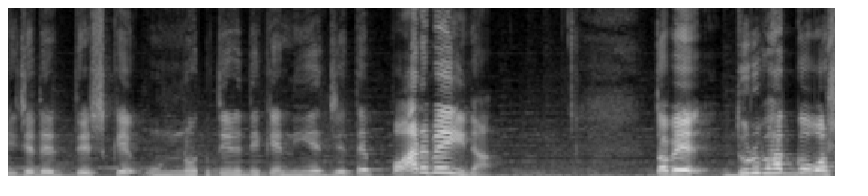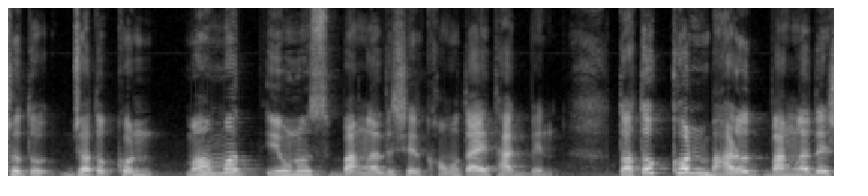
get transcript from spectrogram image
নিজেদের দেশকে উন্নতির দিকে নিয়ে যেতে পারবেই না। তবে দুর্ভাগ্যবশত যতক্ষণ মোহাম্মদ ইউনুস বাংলাদেশের ক্ষমতায় থাকবেন। ততক্ষণ ভারত বাংলাদেশ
